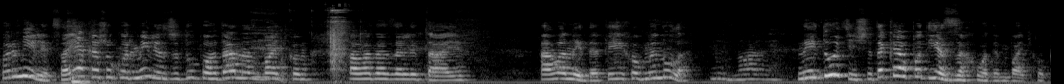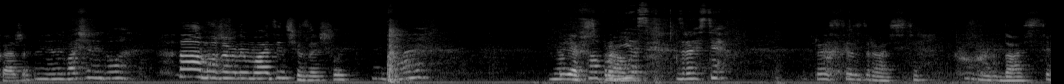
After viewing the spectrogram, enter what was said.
кормілець. А я кажу кормілець, жду Богдана з батьком, а вона залітає. А вони де? Ти їх обминула? Не знаю. Не йдуть іще, таке в під'їзд заходимо, батько каже. Ну, Я не бачу нікого. А, може вони в магазин ще зайшли. Не знаю. Ну, Я як прийшла в справа? під'їзд. Здрасте. Здрасте, здрасте. Мордасте.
